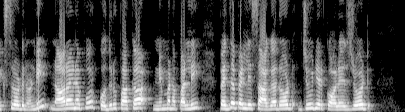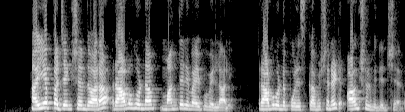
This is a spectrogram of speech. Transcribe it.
ఎక్స్ రోడ్ నుండి Narayanpur Kodurupaka Nimmanapalli Peddapalli Sagar road junior college road Ayyappa junction ద్వారా రామగుండం మంతెని వైపు వెళ్ళాలి. రామగుండ పోలీస్ కమిషనరేట్ ఆంక్షలు విధించారు.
